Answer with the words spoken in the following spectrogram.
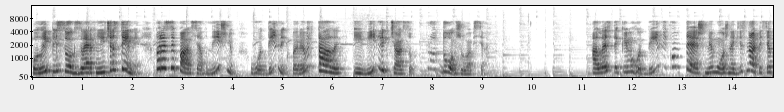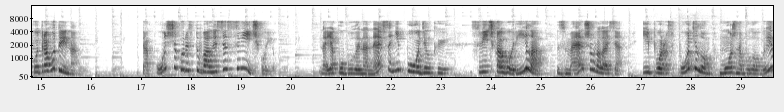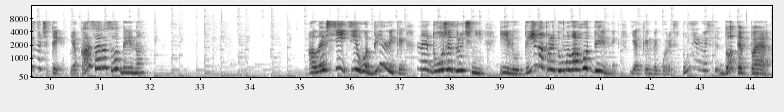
Коли пісок з верхньої частини пересипався в нижню, годинник перевертали і відлік часу продовжувався. Але з таким годинником теж не можна дізнатися, котра година. Також ще користувалися свічкою, на яку були нанесені поділки. Свічка горіла, зменшувалася, і по розподілам можна було визначити, яка зараз година. Але всі ці годинники не дуже зручні, і людина придумала годинник, яким ми користуємось дотепер.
